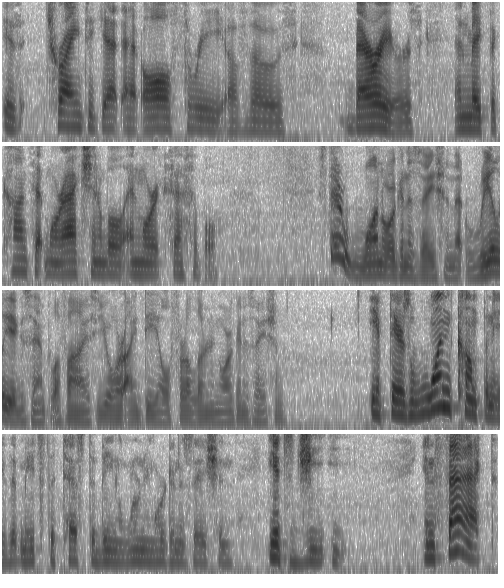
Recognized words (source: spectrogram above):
is trying to get at all three of those barriers and make the concept more actionable and more accessible. Is there one organization that really exemplifies your ideal for a learning organization? If there's one company that meets the test of being a learning organization, it's GE. In fact,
